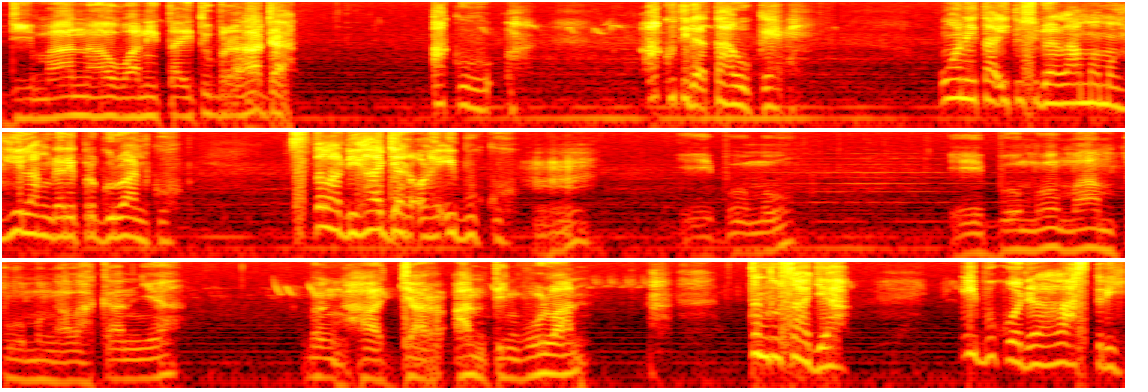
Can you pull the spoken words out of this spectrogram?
di mana wanita itu berada? Aku, aku tidak tahu, kek. Wanita itu sudah lama menghilang dari perguruanku setelah dihajar oleh ibuku. Hmm? Ibumu? Ibumu mampu mengalahkannya? Menghajar Anting Wulan? Tentu saja. Ibuku adalah Lastri,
